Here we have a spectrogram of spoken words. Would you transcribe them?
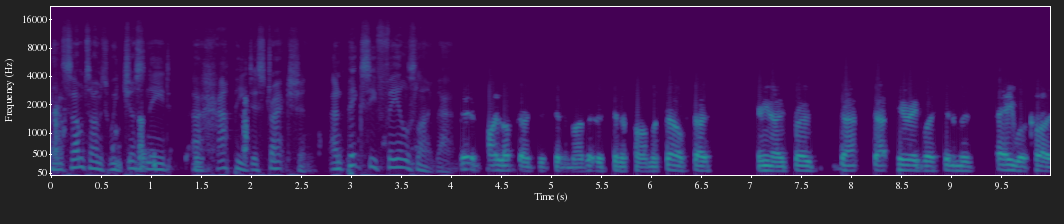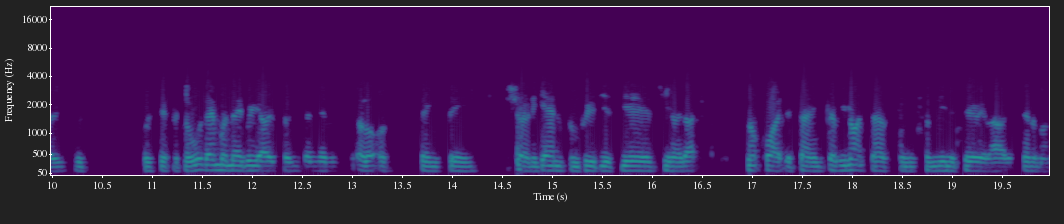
And sometimes we just need a happy distraction. And Pixie feels like that. I love going to the cinema. I'm at the cinema myself. So, you know, for that, that period where cinemas, A, were closed was, was difficult. Then when they reopened and there was a lot of things being shown again from previous years, you know, that's not quite the same. So it'd be nice to have some, some new material out of cinema.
